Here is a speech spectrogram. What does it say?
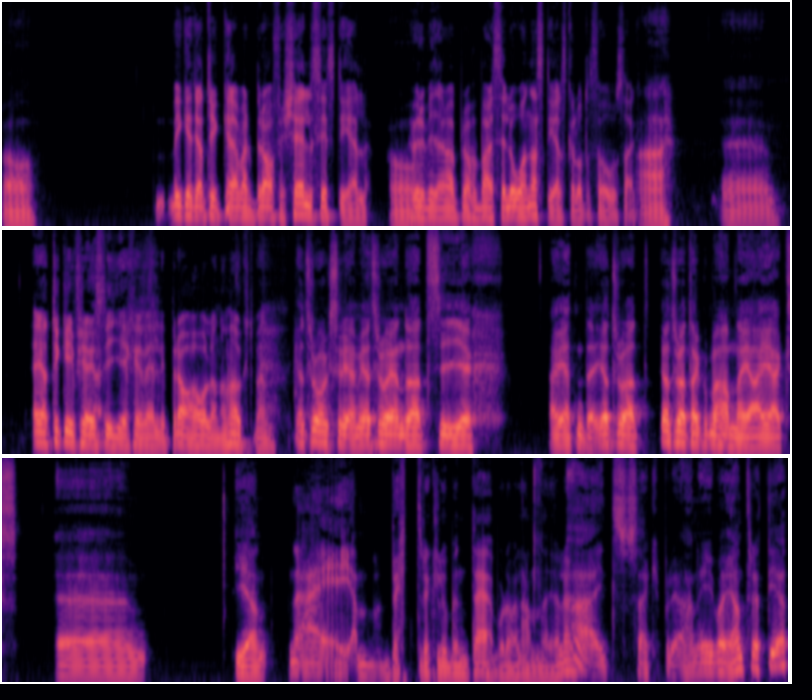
Ja, Vilket jag tycker har varit bra för Chelseas del. ja. Huruvida det har varit bra för Barcelonas del ska låta vara osagt. Nej. Eh, Jag tycker i och för sig Ziyech är väldigt bra, jag håller honom högt men jag tror också det, men jag tror ändå att Ziyech, jag vet inte, jag tror att, jag tror att han kommer hamna i Ajax eh, igen. nej, en bättre klubb än där borde väl hamna i, eller? Nej, inte så säker på det. Han är, vad är han, 31?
